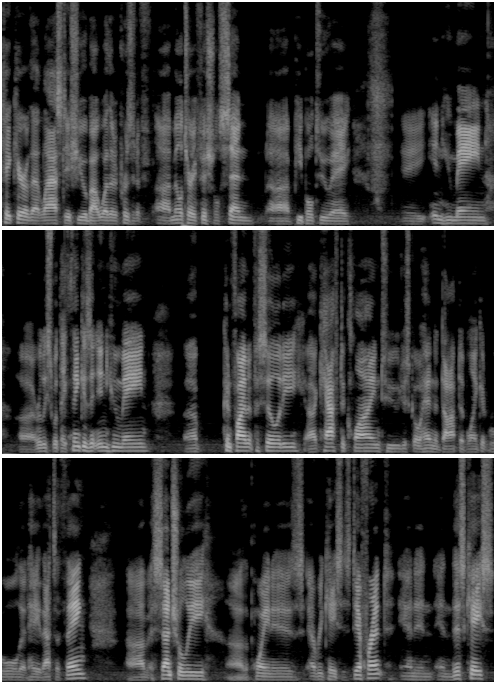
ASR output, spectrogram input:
take care of that last issue about whether prison uh, military officials send uh, people to a a inhumane, uh, or at least what they think is an inhumane uh, confinement facility. Uh, CAAF declined to just go ahead and adopt a blanket rule that hey, that's a thing. Essentially, the point is every case is different, and in in this case,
